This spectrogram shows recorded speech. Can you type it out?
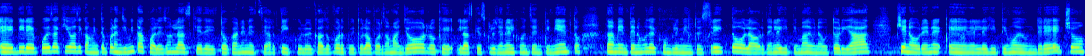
Eh, diré pues aquí básicamente por encimita cuáles son las que se tocan en este artículo, el caso fortuito, la fuerza mayor, lo que, las que excluyen el consentimiento, también tenemos el cumplimiento estricto o la orden legítima de una autoridad, quien obre en el, legítimo de un derecho,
